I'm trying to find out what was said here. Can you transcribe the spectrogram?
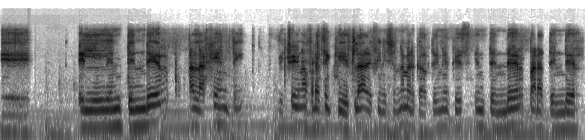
Eh, el entender a la gente, de hecho hay una frase que es la definición de mercadotecnia, que es entender para atender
